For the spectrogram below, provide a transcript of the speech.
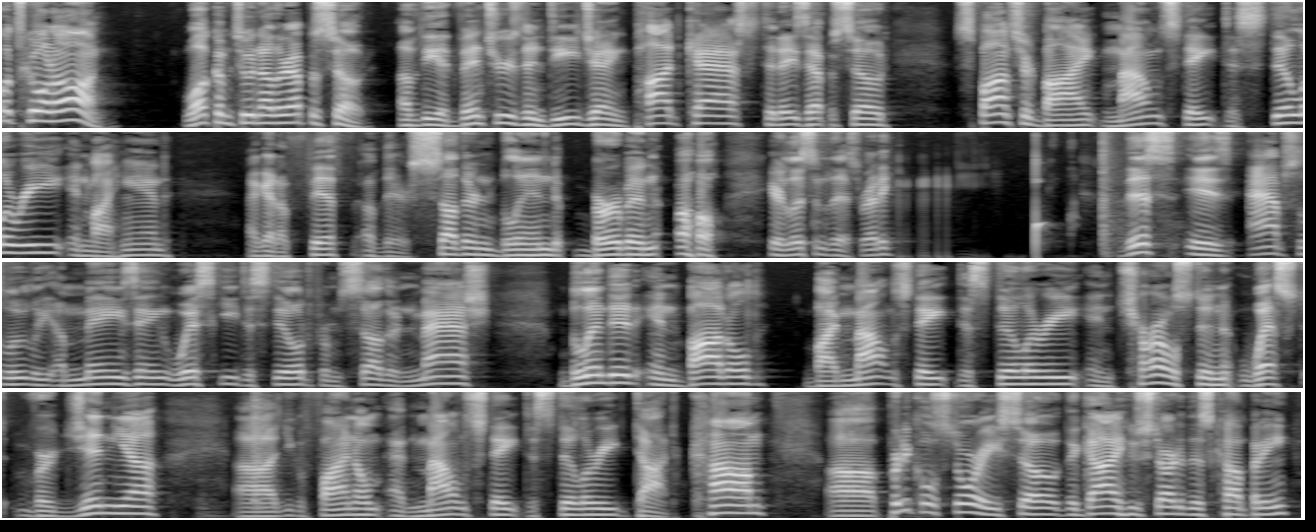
What's going on? Welcome to another episode of the Adventures in DJing podcast. Today's episode sponsored by Mountain State Distillery. In my hand, I got a fifth of their Southern Blend bourbon. Oh, here, listen to this. Ready? This is absolutely amazing whiskey distilled from Southern Mash, blended and bottled by Mountain State Distillery in Charleston, West Virginia. Uh, you can find them at mountainstatedistillery.com. Uh, pretty cool story. So, the guy who started this company,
